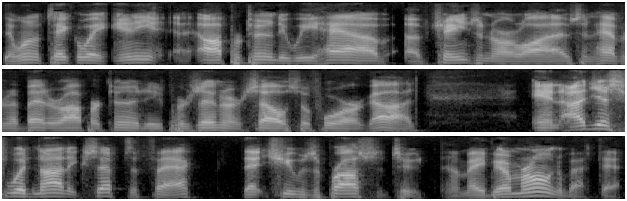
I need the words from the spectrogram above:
They want to take away any opportunity we have of changing our lives and having a better opportunity to present ourselves before our God. And I just would not accept the fact that she was a prostitute. Now, maybe I'm wrong about that.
